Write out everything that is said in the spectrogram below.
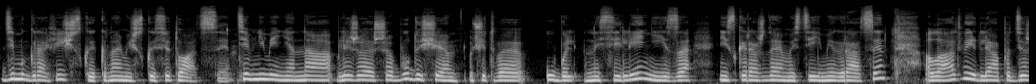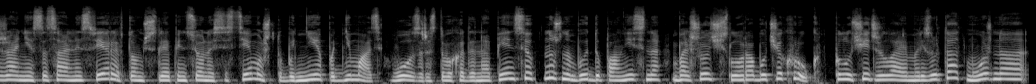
демографической экономической ситуации. Тем не менее, на ближайшее будущее, учитывая убыль населения из-за низкой рождаемости и миграции, Латвии для поддержания социальной сферы, в том числе пенсионной системы, чтобы не поднимать возраст выхода на пенсию, нужно будет дополнительно большое число рабочих рук. Получить желаемый результат можно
